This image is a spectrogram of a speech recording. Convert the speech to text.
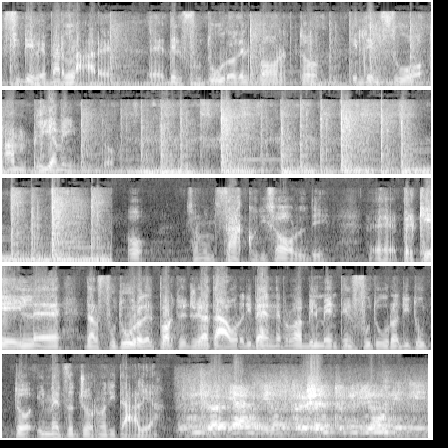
Si deve parlare eh, del futuro del porto e del suo ampliamento. Oh, sono un sacco di soldi. eh, perché il- dal futuro del porto di Gioia Tauro dipende probabilmente il futuro di tutto il mezzogiorno d'Italia. Quindi parliamo di un 300 milioni di,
